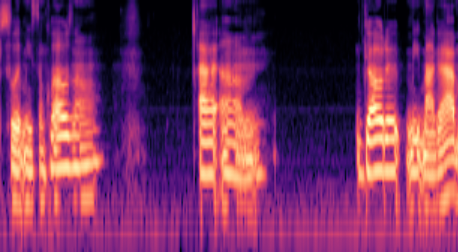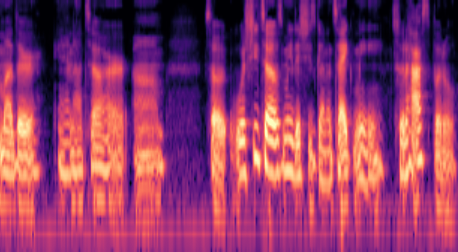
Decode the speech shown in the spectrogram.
slip me some clothes on. I um go to meet my godmother and I tell her, um, so well she tells me that she's gonna take me to the hospital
